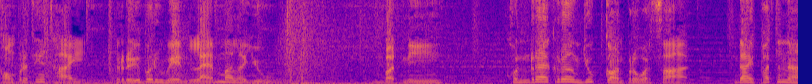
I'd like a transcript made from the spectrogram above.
ของประเทศไทย หรือบริเวณแหลมมาลายู บัดนี้ คนแรกเริ่มยุคก่อนประวัติศาสตร์ ได้พัฒนา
